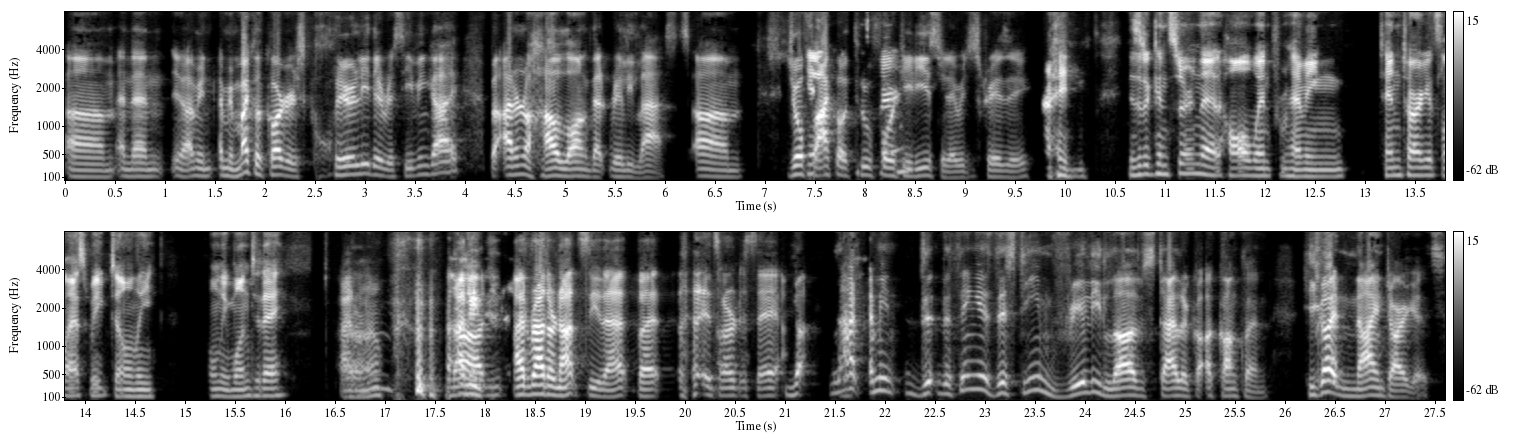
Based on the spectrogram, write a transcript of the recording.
Um, and then you know, I mean, I mean, Michael Carter is clearly the receiving guy, but I don't know how long that really lasts. Um, Joe yeah, Flacco threw four TDs today, which is crazy. Right? Is it a concern that Hall went from having ten targets last week to only only one today? I don't know. Um, I mean, I'd rather not see that, but it's hard to say. Not, not I mean, the, the thing is, this team really loves Tyler Conklin. He got nine targets.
